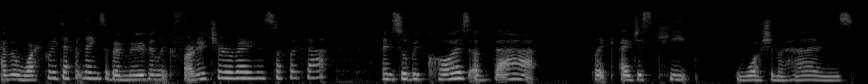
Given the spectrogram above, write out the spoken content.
I've been working with different things. I've been moving like furniture around and stuff like that. And so because of that, like I just keep washing my hands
